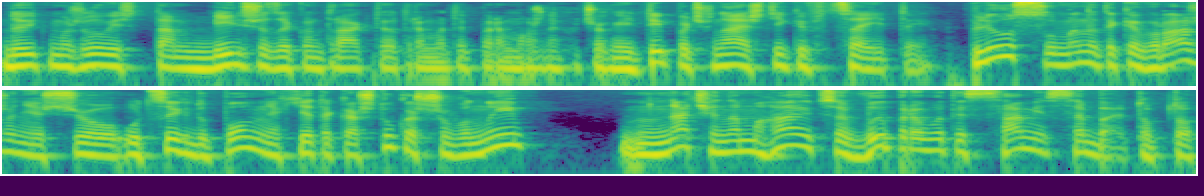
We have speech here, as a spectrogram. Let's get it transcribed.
дають можливість там більше за контракти отримати переможних очок. І ти починаєш тільки в це йти. Плюс у мене таке враження, що у цих доповненнях є така штука, що вони наче намагаються виправити самі себе. Тобто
